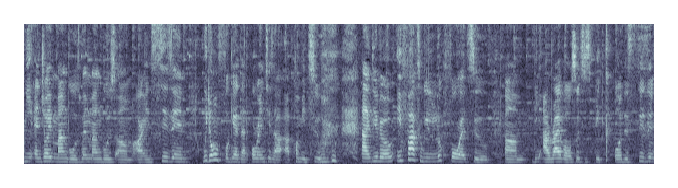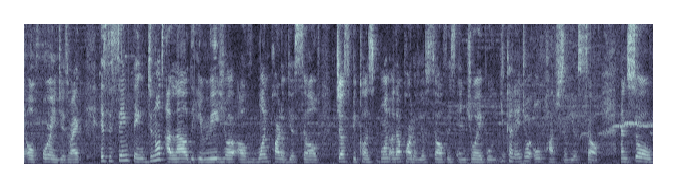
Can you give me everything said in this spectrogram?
we enjoy mangoes when mangoes um, are in season we don't forget that oranges are, are coming too. And you know in fact we look forward to um, the arrival so to speak or the season of oranges right it's the same thing. Do not allow the erasure of one part of yourself just because one other part of yourself is enjoyable. You can enjoy all parts of yourself. And so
